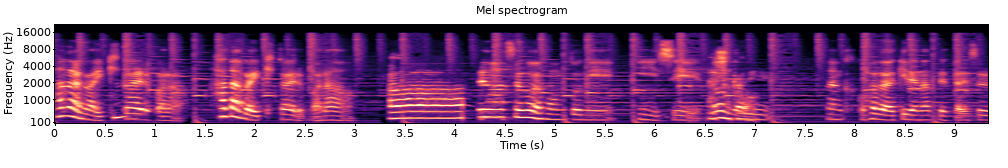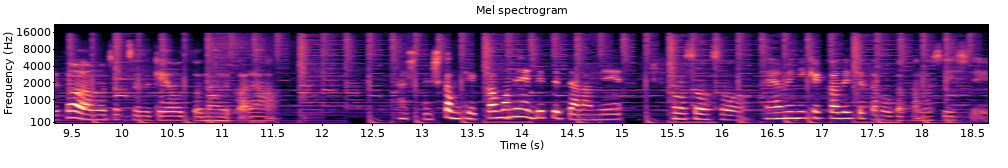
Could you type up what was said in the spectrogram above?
肌が生き返るから。肌が生き返るから。あそれはすごい本当にいいしあ、どんどん確かに。なんかこう肌が綺麗になっていったりするとあもうちょっと続けようとなるから確かに。しかも結果もね、出てたらね。そうそうそう早めに結果出てた方が楽しいし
